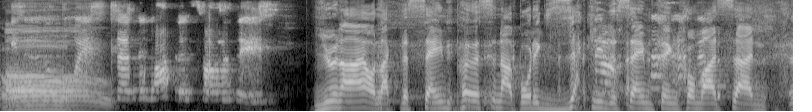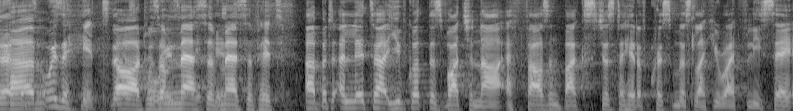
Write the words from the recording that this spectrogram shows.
Oh. Boys, so they love those sorts of things. You and I are like the same person. I bought exactly the same thing for my son. Yeah, that's Um, always a hit. oh, it was a always massive, hit. massive hit. Uh, but Alita, you've got this voucher now, a thousand bucks just ahead of Christmas, like you rightfully say.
